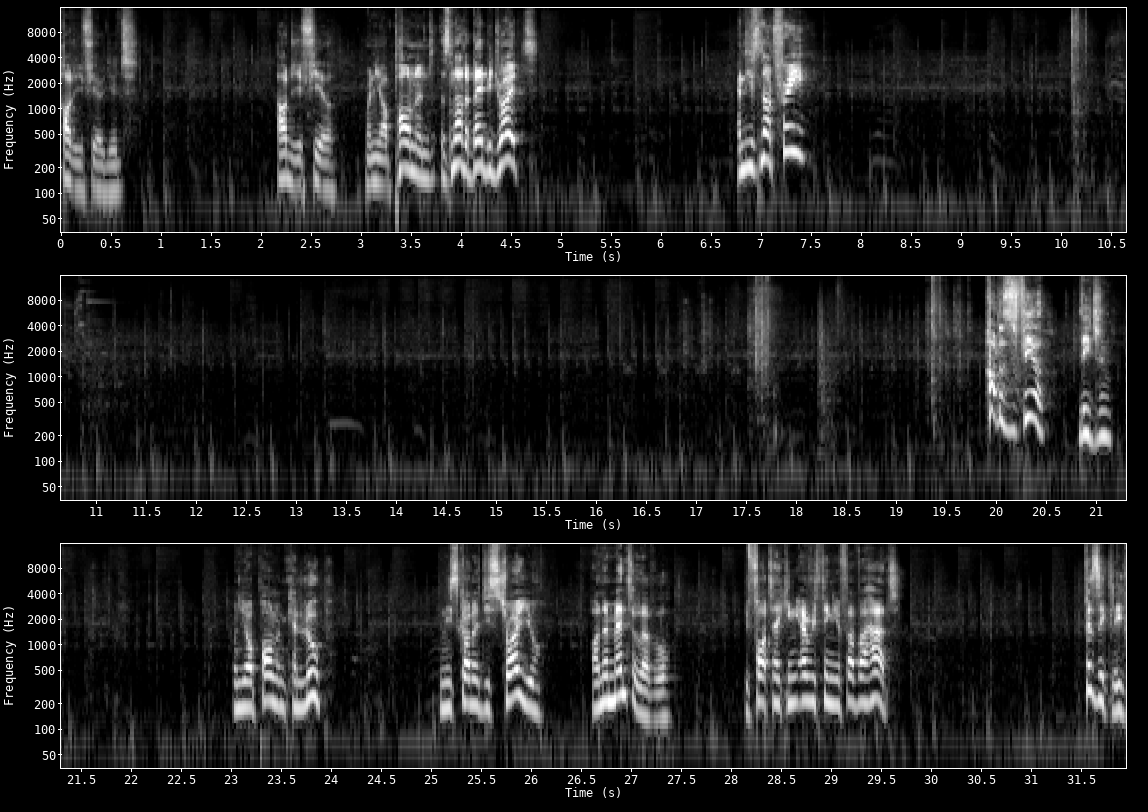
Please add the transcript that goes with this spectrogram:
How do you feel, dude? How do you feel when your opponent is not a baby droid? And he's not free? How does it feel, Legion? When your opponent can loop and he's gonna destroy you on a mental level before taking everything you've ever had. Physically,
